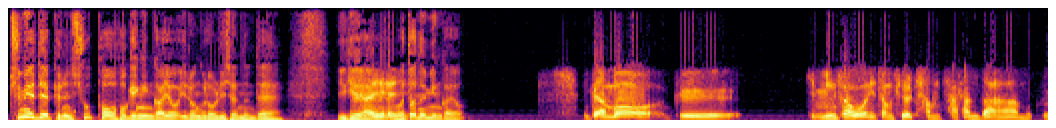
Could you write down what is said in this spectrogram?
추미애 대표는 슈퍼 호갱인가요? 이런 글을 올리셨는데 이게 아, 예, 예. 어떤 의미인가요? 그러니까 뭐 그 김민석 의원이 정치를 참 잘한다. 뭐 그,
